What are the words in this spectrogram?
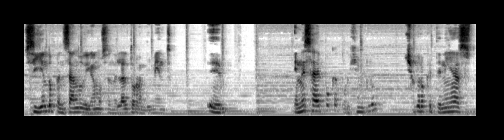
siguiendo pensando, digamos, en el alto rendimiento. Eh, en esa época, por ejemplo, yo creo que tenías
